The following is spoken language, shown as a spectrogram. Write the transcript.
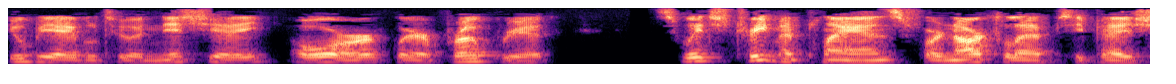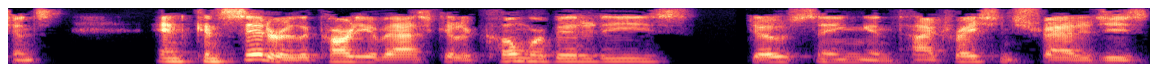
you'll be able to initiate or, where appropriate, switch treatment plans for narcolepsy patients and consider the cardiovascular comorbidities, dosing, and titration strategies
